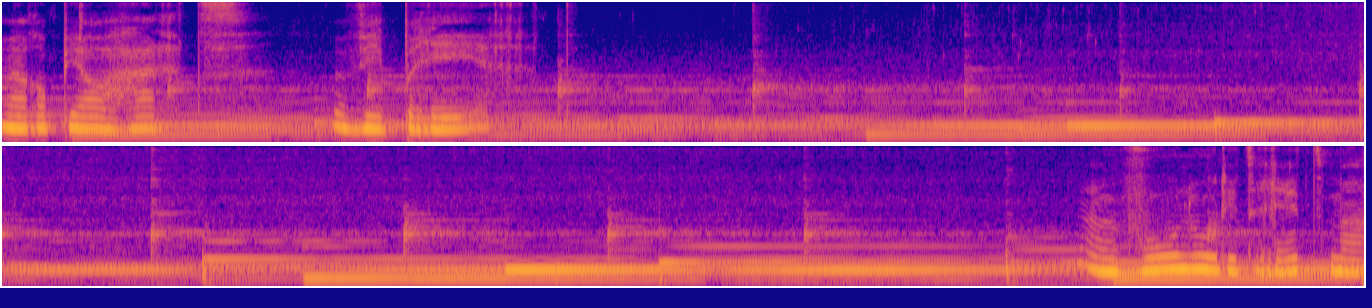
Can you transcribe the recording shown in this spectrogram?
Waarop jouw hart vibreert. Voel hoe dit ritme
